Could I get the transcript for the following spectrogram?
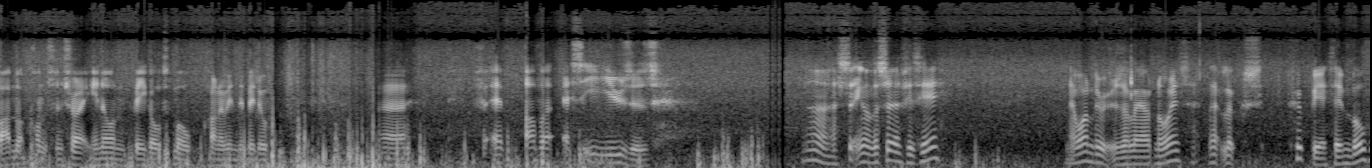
But I'm not concentrating on big or small, kind of in the middle. Uh, for other SE users. Ah, sitting on the surface here. No wonder it was a loud noise. That looks could be a thimble.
